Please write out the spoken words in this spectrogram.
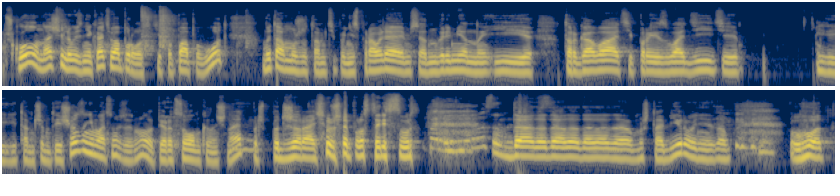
в школу начали возникать вопросы, типа, папа, вот, мы там уже там, типа, не справляемся одновременно и торговать, и производить, и и, и там чем-то еще заниматься, ну, ну операционка начинает mm-hmm. поджирать уже просто ресурс. Да, да, да, да, да, да, да, масштабирование там. Вот.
